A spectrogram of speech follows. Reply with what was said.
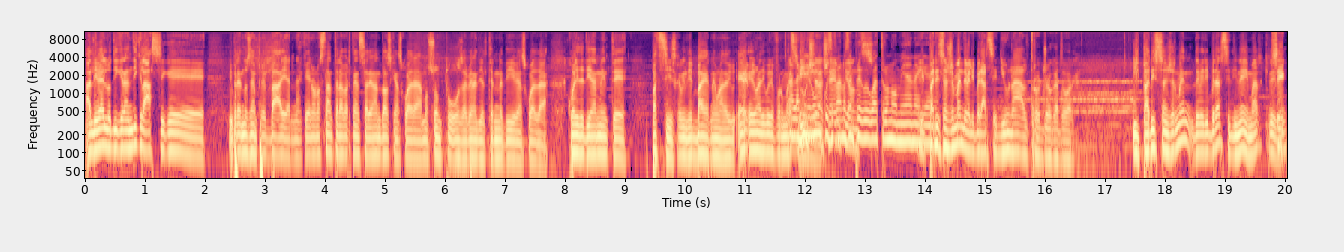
A livello di grandi classiche vi prendo sempre il Bayern, che nonostante la partenza di Lewandowski è una squadra sontuosa, piena di alternative, una squadra qualitativamente pazzesca. Quindi il Bayern è una, di- è- è una di quelle Alla formazioni. fine vince la comunque si fanno sempre quei quattro nomi. Eh, Il che- Paris Saint-Germain deve liberarsi di un altro giocatore. Il Paris Saint Germain deve liberarsi di Neymar, credi? Sì.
